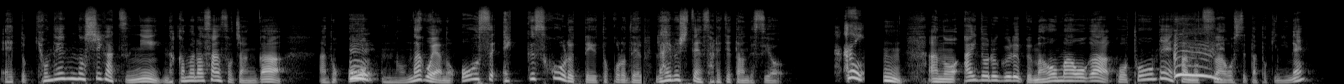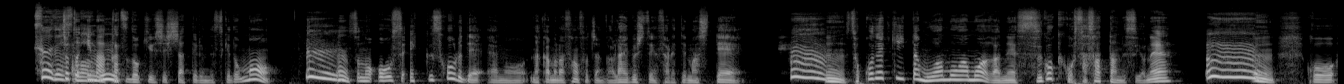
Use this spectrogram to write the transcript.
えっと、去年の4月に中村酸素ちゃんがあの、おうん。あの名古屋のオース X ホールっていうところでライブ出演されてたんですよ。はいうん、あのアイドルグループマオマオがこう透明版のツアーをしてた時にね、そうですね。ちょっと今うん活動休止しちゃってるんですけども、うん。うん。そのオース X ホールであの中村酸素ちゃんがライブ出演されてまして、うん。うん、そこで聞いた「モアモアモア」がねすごくこう刺さったんですよね。うんこ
